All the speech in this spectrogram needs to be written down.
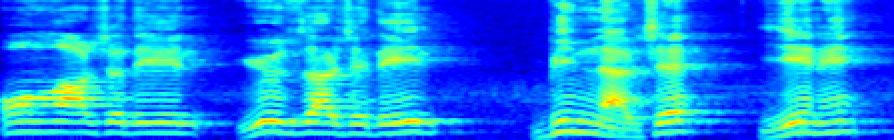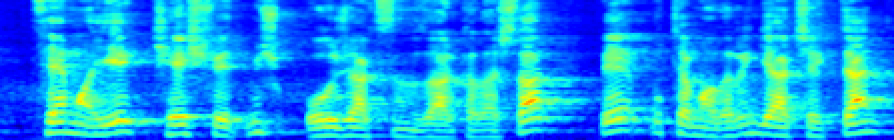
onlarca değil, yüzlerce değil, binlerce yeni temayı keşfetmiş olacaksınız arkadaşlar. Ve bu temaların gerçekten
